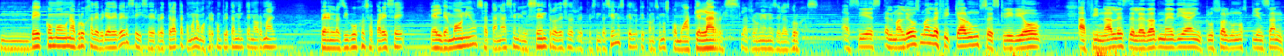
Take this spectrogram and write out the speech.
mm, ve cómo una bruja debería de verse y se retrata como una mujer completamente normal pero en los dibujos aparece el demonio, Satanás, en el centro de esas representaciones, que es lo que conocemos como aquelarres, las reuniones de las brujas. Así es, el Maleus Maleficarum se escribió a finales de la Edad Media, incluso algunos piensan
